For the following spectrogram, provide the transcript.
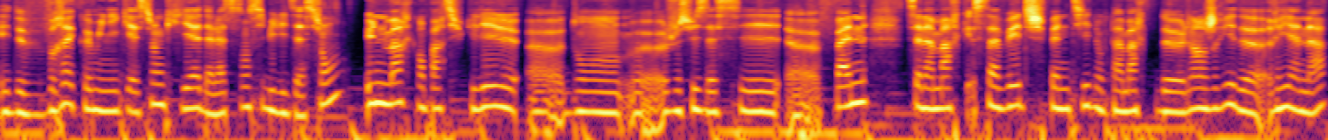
et de vraies communications qui aident à la sensibilisation. Une marque en particulier euh, dont je suis assez fan, c'est la marque Savage Fenty, donc la marque de lingerie de Rihanna,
